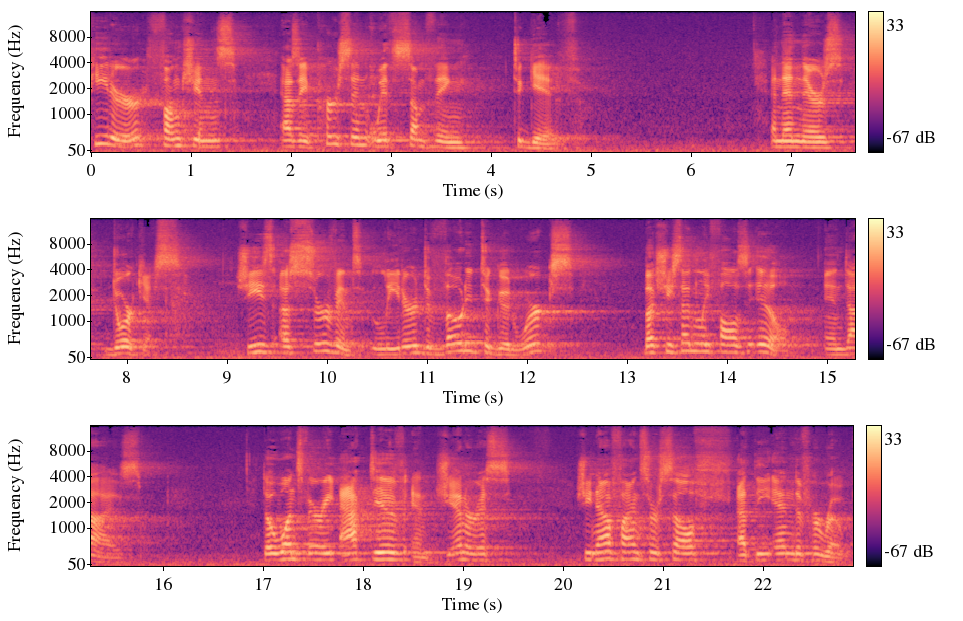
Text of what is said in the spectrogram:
Peter functions as a person with something to give. And then there's Dorcas. She's a servant leader devoted to good works, but she suddenly falls ill and dies. Though once very active and generous, she now finds herself at the end of her rope.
